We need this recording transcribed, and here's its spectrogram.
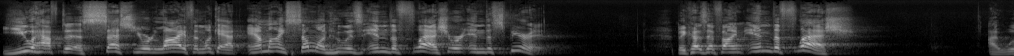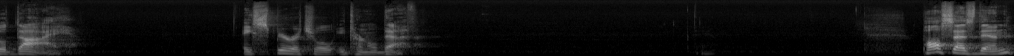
you have to assess your life and look at am I someone who is in the flesh or in the spirit? Because if I'm in the flesh, I will die a spiritual eternal death. Paul says then,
